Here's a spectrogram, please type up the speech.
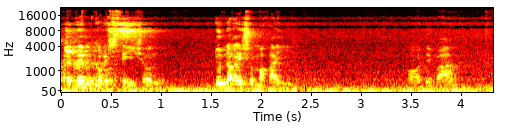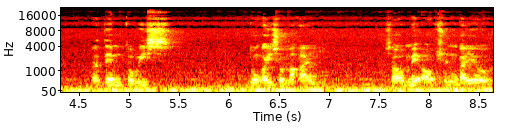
Redemptory. Station. Doon na kayo sumakay. O, di ba? Redemptorist. Doon kayo sumakay. So, may option kayo.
